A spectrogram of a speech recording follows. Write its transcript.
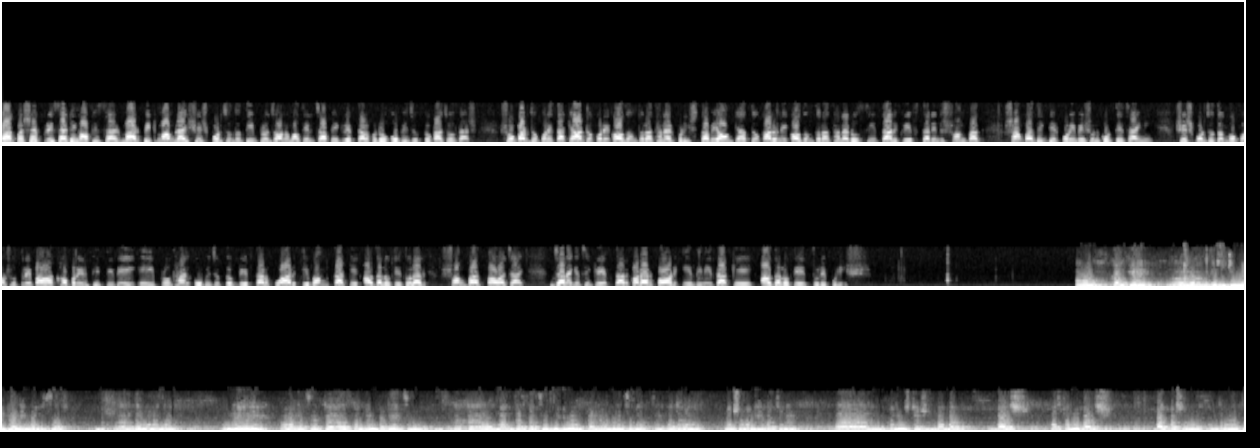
বাগবাসায় presiding officer মারপিট মামলায় শেষ পর্যন্ত তীব্র জনমতের চাপে গ্রেফতার হল অভিযুক্ত কাজল দাস। সোমবার দুপুরে তাকে আটক করে কদমতলা থানার পুলিশ। তবে অজ্ঞাত কারণে কদমতলা থানার ওসি তার গ্রেফতারের সংবাদ সাংবাদিকদের পরিবেশন করতে চায়নি। শেষ পর্যন্ত গোপন সূত্রে পাওয়া খবরের ভিত্তিতেই এই প্রধান অভিযুক্ত গ্রেফতার হওয়ার এবং তাকে আদালতে তোলার সংবাদ পাওয়া যায়। জানা গেছে, গ্রেফতার করার পর এদিনই তাকে আদালতে তুলে পুলিশ তো কালকে অ্যাসিস্ট্যান্ট রিটার্নিং অফিসার দমনগর, উনি আমার কাছে একটা কমপ্লেন পাঠিয়েছেন। একটা ওনাদের কাছে ভিডিও ভাইরাল হয়েছিল যে গত লোকসভা নির্বাচনে পোলিং স্টেশন নাম্বার বাইশ, পঁচপান্ন বাইশ বাগবাসার অন্তর্গত।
